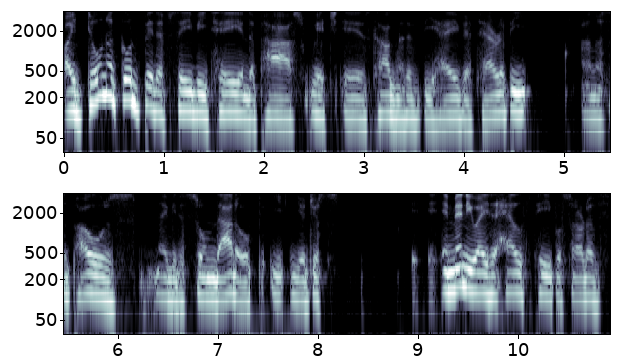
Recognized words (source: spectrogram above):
I'd done a good bit of CBT in the past, which is cognitive behavior therapy, and I suppose maybe to sum that up, you're just in many ways it helps people sort of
